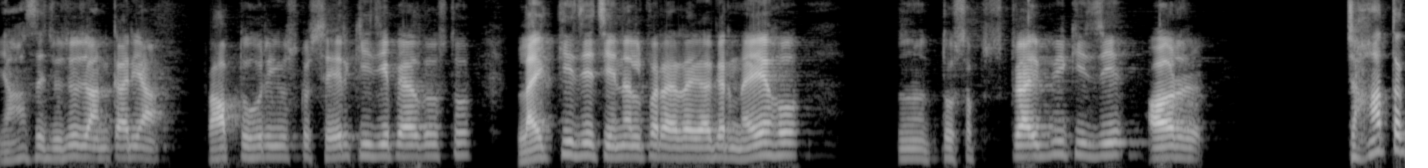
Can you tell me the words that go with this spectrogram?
यहाँ से जो जो जानकारियाँ प्राप्त हो रही है उसको शेयर कीजिए प्यारे दोस्तों। लाइक कीजिए चैनल पर अगर नए हो तो सब्सक्राइब भी कीजिए और जहाँ तक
